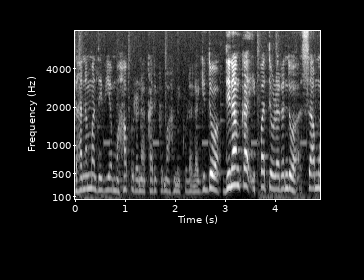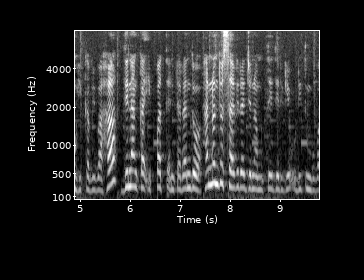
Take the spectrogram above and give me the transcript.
ದಾನಮ್ಮ ದೇವಿಯ ಮಹಾಪುರಾಣ ಕಾರ್ಯಕ್ರಮ ಹಮ್ಮಿಕೊಳ್ಳಲಾಗಿದ್ದು, ದಿನಾಂಕ ಇಪ್ಪತ್ತೇಳರಂದು ಸಾಮೂಹಿಕ ವಿವಾಹ ದಿನಾಂಕ ಇಪ್ಪತ್ತೆಂಟರಂದು ಹನ್ನೊಂದು ಸಾವಿರ ಜನ ಮುತ್ತೈದೆಯರಿಗೆ ಉಡಿ ತುಂಬುವ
